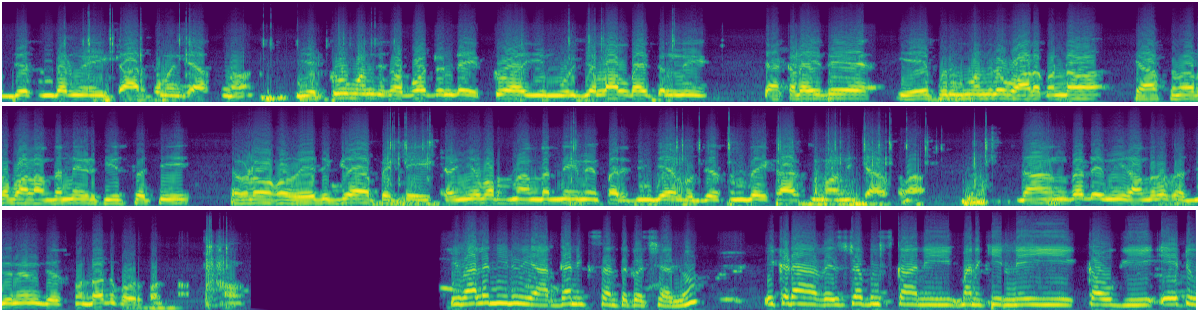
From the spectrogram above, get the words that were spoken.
ఉద్దేశంతో మేము ఈ కార్యక్రమం చేస్తున్నాం. ఎక్కువ మంది సపోర్ట్ ఉంటే ఎక్కువ ఈ మూడు జిల్లాల రైతుల్ని ఎక్కడైతే ఏ పురుగు మందులు వాడకుండా చేస్తున్నారో వాళ్ళందరినీ ఇక్కడ తీసుకొచ్చి ఇక్కడ ఒక వేదికగా పెట్టి కన్యూమర్స్ అందరినీ మేము పరిచయం చేయాలి ఉద్దేశంతో ఈ కార్యక్రమాన్ని చేస్తున్నాం. దాంతో మీరు అందరూ సద్వినియోగం చేసుకుంటారని కోరుకుంటున్నాం. ఇవాళ నేను ఈ ఆర్గానిక్ సంతకు వచ్చాను. ఇక్కడ వెజిటబుల్స్ కానీ మనకి నెయ్యి కౌగి ఏటు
